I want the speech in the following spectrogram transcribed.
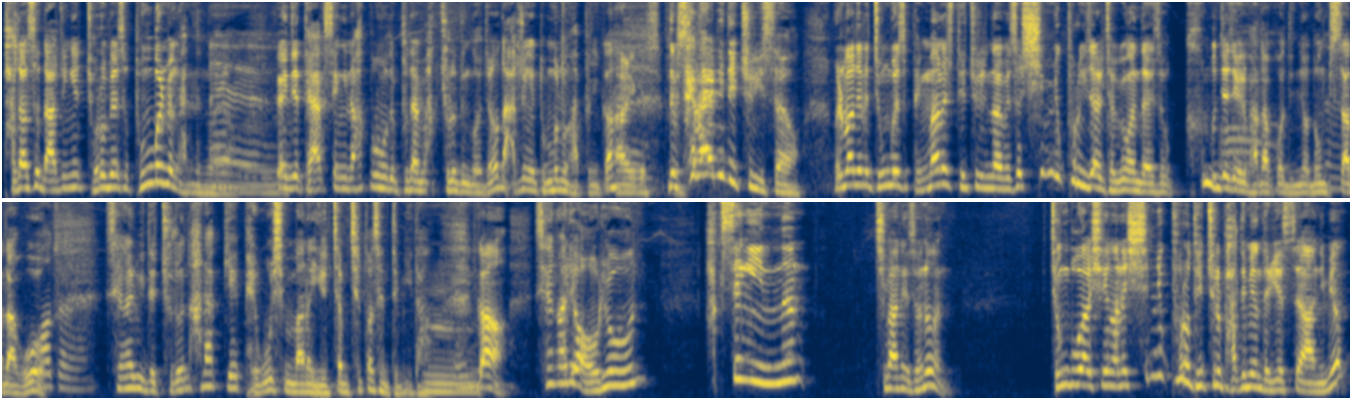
받아서 나중에 졸업해서 돈 벌면 갚는 거예요. 네. 그러니까 이제 대학생이나 학부모들 부담이 확 줄어든 거죠. 나중에 돈 벌면 갚으니까. 알겠습니다. 근데 생활비 대출이 있어요. 얼마 전에 정부에서 100만 원씩 대출이 나면서 16% 이자를 적용한다 해서 큰 문제 제기를 받았거든요. 너무 비싸다고. 맞아요. 생활비 대출은 한 학기에 150만 원 1.7%입니다. 음. 그러니까 생활이 어려운 학생이 있는 집안에서는 정부가 시행하는 16% 대출을 받으면 되겠어요? 아니면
